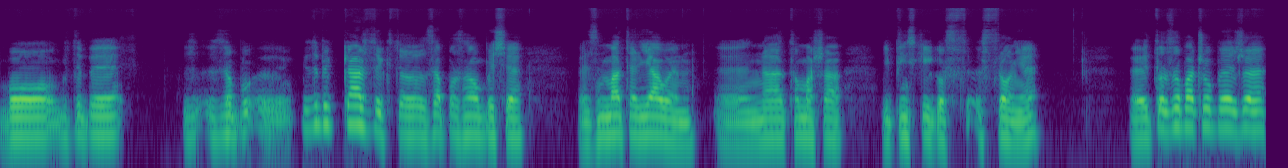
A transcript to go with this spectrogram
bo gdyby gdyby każdy, kto zapoznałby się z materiałem y, na Tomasza Lipińskiego stronie, e, to zobaczyłby, że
